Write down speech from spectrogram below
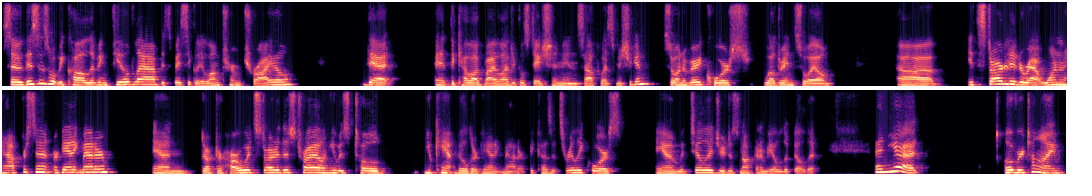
So this is what we call a living field lab. It's basically a long-term trial that at the Kellogg Biological Station in Southwest Michigan. So on a very coarse, well-drained soil. Uh, it started at around one and a half percent organic matter. And Dr. Harwood started this trial and he was told you can't build organic matter because it's really coarse and with tillage, you're just not gonna be able to build it. And yet, over time,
